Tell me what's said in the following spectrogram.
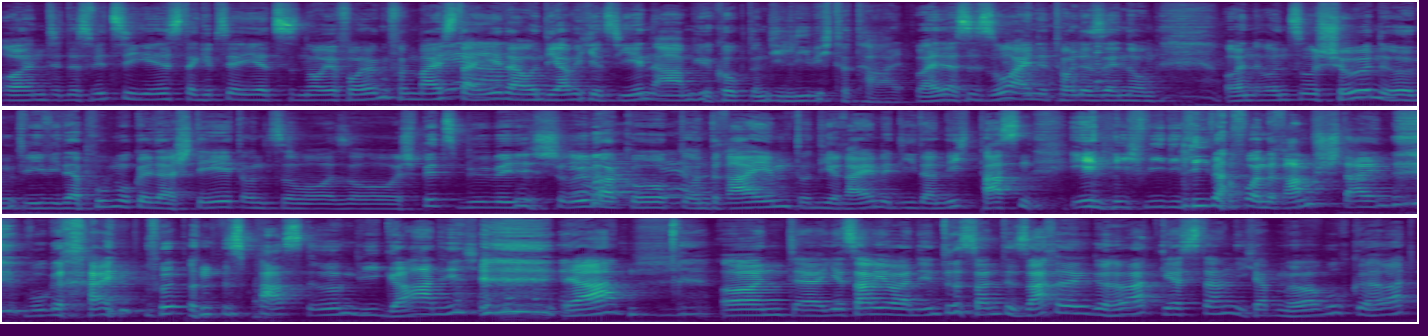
Und das Witzige ist, da gibt es ja jetzt neue Folgen von Meister Ja. Eder und die habe ich jetzt jeden Abend geguckt und die liebe ich total, weil das ist so eine tolle Sendung und, und so schön irgendwie, wie der Pumuckel da steht und so, so spitzbübig rüberguckt ja. und reimt und die Reime, die dann nicht passen, ähnlich wie die Lieder von Rammstein, wo gereimt wird und es passt irgendwie gar nicht. Ja, und äh, jetzt habe ich aber eine interessante Sache gehört gestern. Ich habe ein Hörbuch gehört.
